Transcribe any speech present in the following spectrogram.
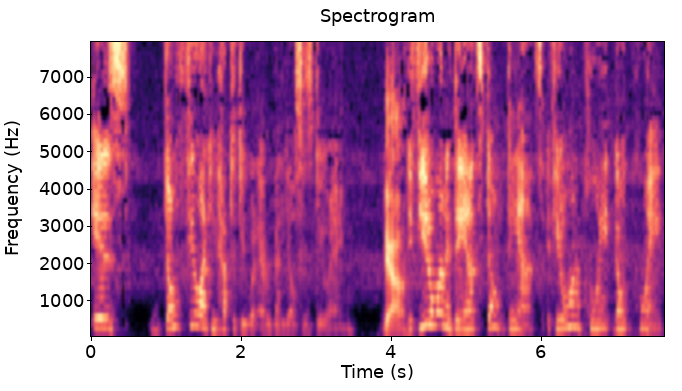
is don't feel like you have to do what everybody else is doing. Yeah. If you don't want to dance, don't dance. If you don't want to point, don't point.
